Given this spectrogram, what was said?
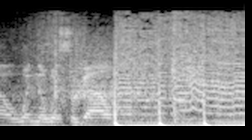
when the whistle goes.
